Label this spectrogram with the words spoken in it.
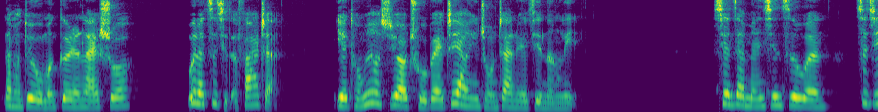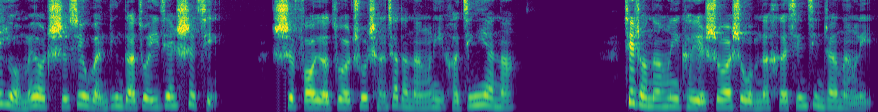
那么，对我们个人来说，为了自己的发展，也同样需要储备这样一种战略级能力。现在扪心自问，自己有没有持续稳定的做一件事情，是否有做出成效的能力和经验呢？这种能力可以说是我们的核心竞争能力。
